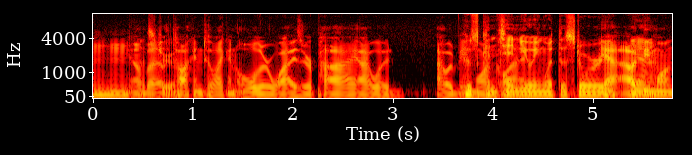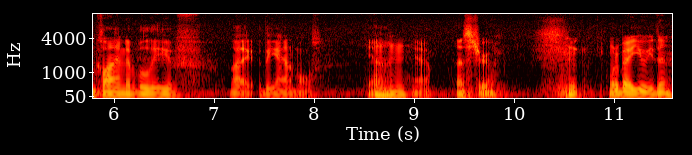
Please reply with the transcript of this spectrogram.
Mm-hmm. you know. That's but true. talking to like an older, wiser Pi, I would, I would be Who's more continuing with the story? Yeah, I would be more inclined to believe like the animals. Yeah. Mhm. Yeah. That's true. what about you, Ethan?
